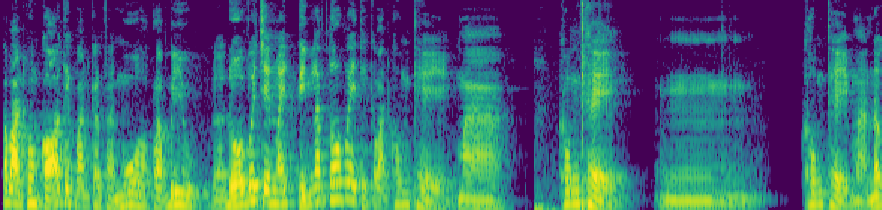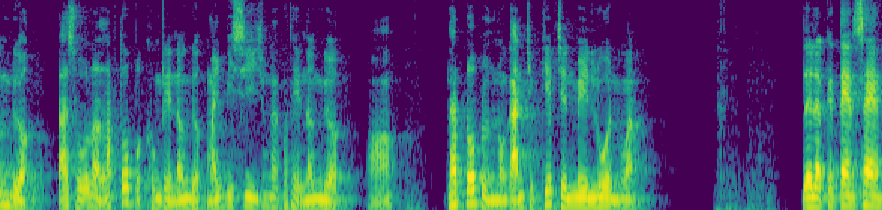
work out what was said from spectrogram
các bạn không có thì các bạn cần phải mua hoặc là build. Đối với trên máy tính laptop ấy thì các bạn không thể mà không thể không thể mà nâng được. Đa số là laptop là không thể nâng được máy PC chúng ta có thể nâng được. Đó. Laptop là nó gắn trực tiếp trên main luôn các bạn ạ đây là cái Tencent,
